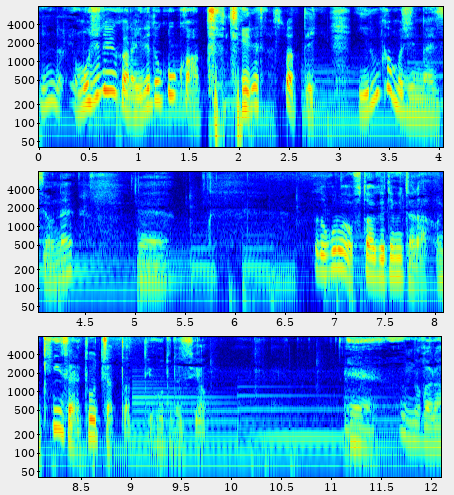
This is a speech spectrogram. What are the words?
いいんだ面白いから入れとこうかって言って入れた人だっているかもしれないですよね。えー、ところが蓋開けてみたら僅差で通っちゃったっていうことですよ。えー、だから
